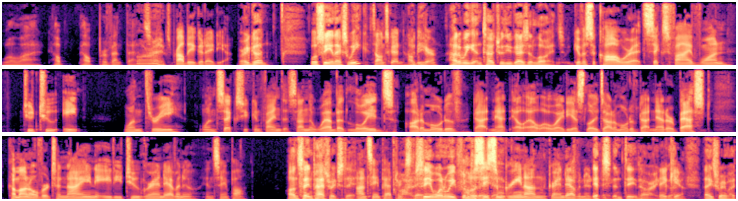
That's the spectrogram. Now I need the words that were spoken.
will uh, help help prevent that. All so right. it's probably a good idea. Very good. We'll see you next week. Sounds good. I'll Good be deal. here. How do we get in touch with you guys at Lloyd's? Give us a call. We're at 651 228 1316. You can find us on the web at lloydsautomotive.net, L L O I D S, lloydsautomotive.net, or best, come on over to 982 Grand Avenue in St. Paul On St. Patrick's Day. on St. Patrick's All right. Day. See you one week from today. We'll today, see some Dan. green on Grand Avenue today. Yes, indeed. All right. Thank good. you. Thanks very much.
